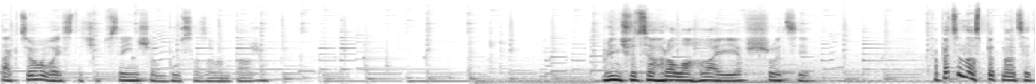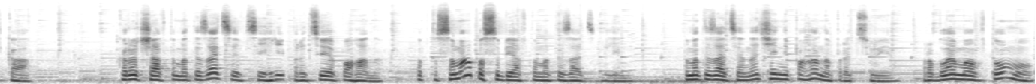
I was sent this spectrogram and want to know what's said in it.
Так, цього вистачить, все інше в буса завантажу. Блін, що ця гра лагає, я в шоці. Капець у нас 15к. Коротше, автоматизація в цій грі працює погано. Тобто сама по собі автоматизація, блін. Автоматизація наче й непогано працює. Проблема в тому.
